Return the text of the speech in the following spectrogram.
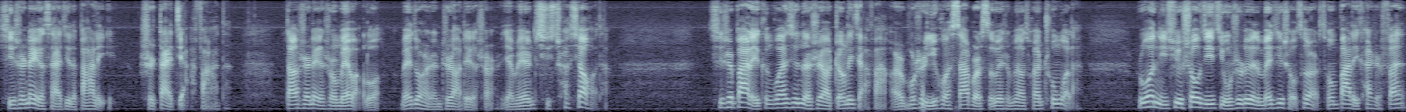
其实那个赛季的巴里是戴假发的。当时那个时候没网络，没多少人知道这个事儿，也没人去笑话他。其实巴里更关心的是要整理假发，而不是疑惑萨博斯为什么要突然冲过来。如果你去收集勇士队的媒体手册，从巴里开始翻，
